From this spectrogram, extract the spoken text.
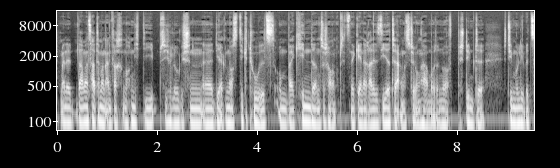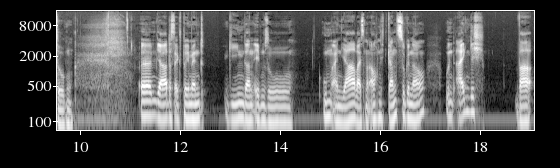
Ich meine, damals hatte man einfach noch nicht die psychologischen äh, Diagnostik-Tools, um bei Kindern zu schauen, ob sie jetzt eine generalisierte Angststörung haben oder nur auf bestimmte Stimuli bezogen. Ähm, ja, das Experiment ging dann eben so um ein Jahr, weiß man auch nicht ganz so genau. Und eigentlich war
